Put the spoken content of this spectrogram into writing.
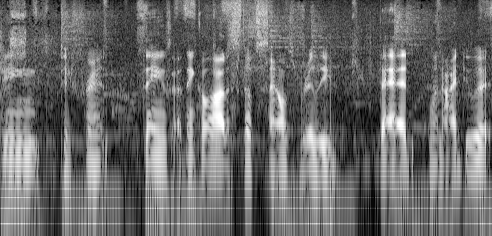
Different things. I think a lot of stuff sounds really bad when I do it.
